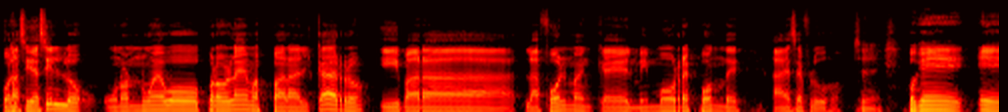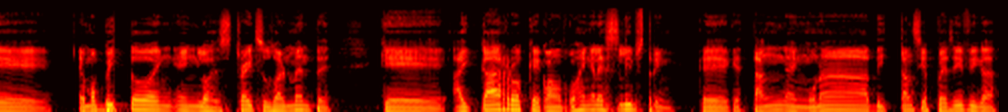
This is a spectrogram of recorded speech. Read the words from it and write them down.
por así decirlo, unos nuevos problemas para el carro y para la forma en que el mismo responde a ese flujo. Sí. Porque eh, hemos visto en, en los straights usualmente que hay carros que cuando cogen el slipstream, que, que están en una distancia específica,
